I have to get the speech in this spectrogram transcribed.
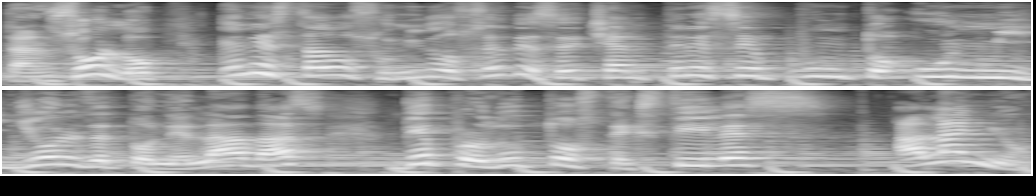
Tan solo en Estados Unidos se desechan 13.1 millones de toneladas de productos textiles al año.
